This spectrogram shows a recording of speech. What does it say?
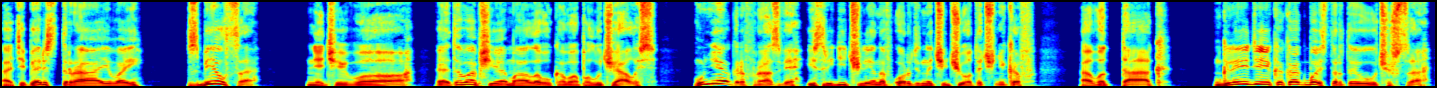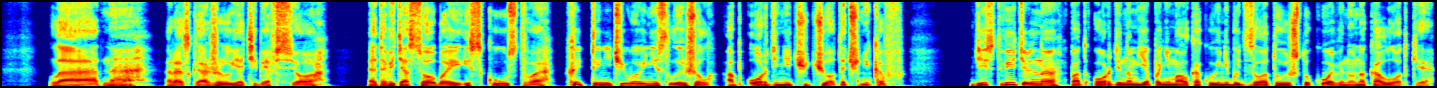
А теперь страивай. Сбился? Ничего, это вообще мало у кого получалось. У негров разве и среди членов Ордена Чечеточников. А вот так. Гляди-ка, как быстро ты учишься. Ладно, расскажу я тебе все. Это ведь особое искусство, хоть ты ничего и не слышал об ордене чечеточников». Действительно, под орденом я понимал какую-нибудь золотую штуковину на колодке,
